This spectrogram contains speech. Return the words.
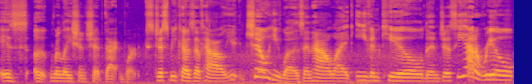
is a relationship that works just because of how you, chill he was and how like even killed and just he had a real,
